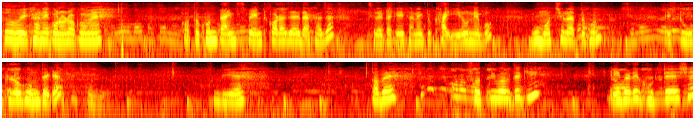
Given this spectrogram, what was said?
তো এখানে কোনো রকমে কতক্ষণ টাইম স্পেন্ড করা যায় দেখা যাক। ছেলেটাকে এখানে একটু খাইয়েও নেব। ঘুমোচ্ছিল এতক্ষণ। একটু উঠল ঘুম থেকে। দিয়ে তবে সত্যি বলতে কি, এইবারে ঘুরতে এসে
